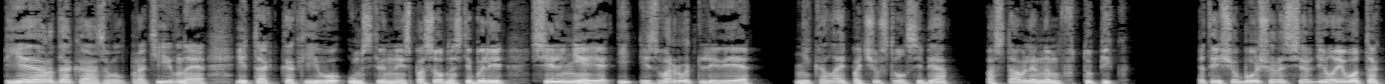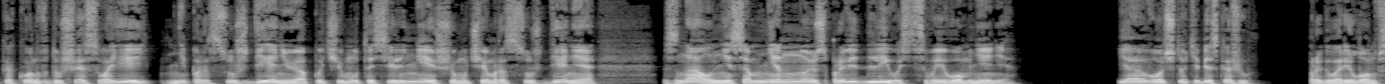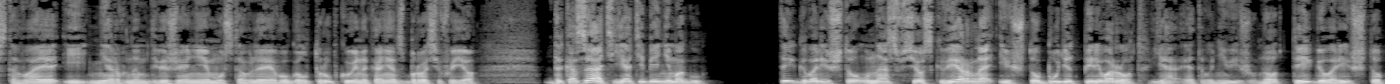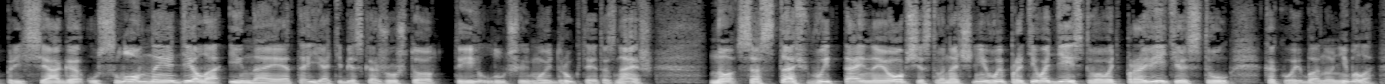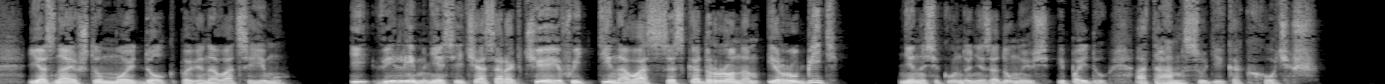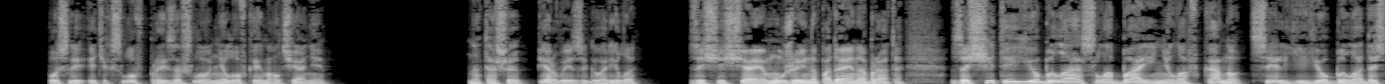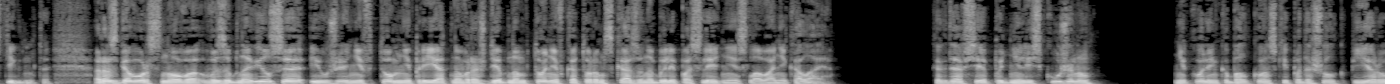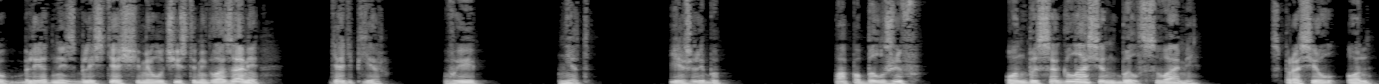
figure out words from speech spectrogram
Пьер доказывал противное, и так как его умственные способности были сильнее и изворотливее, Николай почувствовал себя поставленным в тупик. Это еще больше рассердило его, так как он в душе своей, не по рассуждению, а почему-то сильнейшему, чем рассуждение, знал несомненную справедливость своего мнения. «Я вот что тебе скажу», — проговорил он, вставая и нервным движением уставляя в угол трубку и, наконец, бросив ее. «Доказать я тебе не могу. Ты говоришь, что у нас все скверно и что будет переворот. Я этого не вижу. Но ты говоришь, что присяга — условное дело, и на это я тебе скажу, что ты лучший мой друг, ты это знаешь. Но составь вы тайное общество, начни вы противодействовать правительству, какое бы оно ни было. Я знаю, что мой долг повиноваться ему. И вели мне сейчас, Аракчеев, идти на вас с эскадроном и рубить, ни на секунду не задумаюсь и пойду, а там суди как хочешь. После этих слов произошло неловкое молчание. Наташа первая заговорила, защищая мужа и нападая на брата. Защита ее была слаба и неловка, но цель ее была достигнута. Разговор снова возобновился, и уже не в том неприятно враждебном тоне, в котором сказаны были последние слова Николая. Когда все поднялись к ужину, Николенька Балконский подошел к Пьеру, бледный, с блестящими лучистыми глазами. — Дядя Пьер, вы... Нет, ежели бы папа был жив, он бы согласен был с вами? — спросил он.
